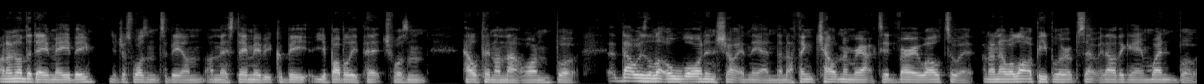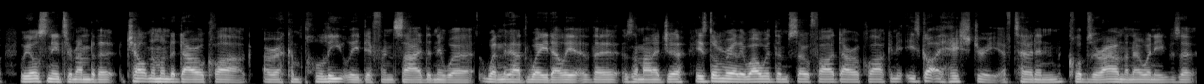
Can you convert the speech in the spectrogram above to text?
on another day maybe it just wasn't to be on on this day. Maybe it could be your bobbly pitch wasn't helping on that one. But that was a little warning shot in the end. And I think Cheltenham reacted very well to it. And I know a lot of people are upset with how the game went, but we also need to remember that Cheltenham under Darrell Clarke are a completely different side than they were when they had Wade Elliott as a manager. He's done really well with them so far, Darrell Clarke, and he's got a history of turning clubs around. I know when he was at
